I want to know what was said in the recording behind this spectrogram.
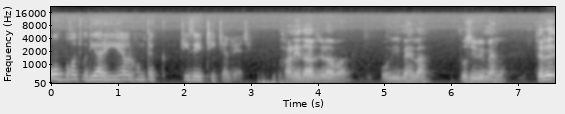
ਉਹ ਬਹੁਤ ਵਧੀਆ ਰਹੀ ਹੈ ਔਰ ਹੁਣ ਤੱਕ ਚੀਜ਼ੇ ਠੀਕ ਚੱਲ ਰਿਹਾ ਜੀ। ਥਾਣੇਦਾਰ ਜਿਹੜਾ ਵਾ ਉਹ ਵੀ ਮਹਿਲਾ ਤੁਸੀਂ ਵੀ ਮਹਿਲਾ। ਫਿਰ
